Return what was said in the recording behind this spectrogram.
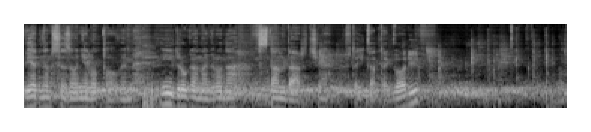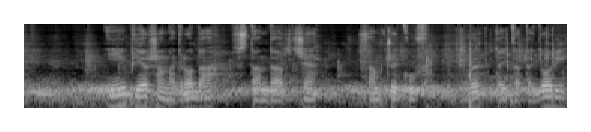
w jednym sezonie lotowym. I druga nagroda w standardzie w tej kategorii. I pierwsza nagroda w standardzie samczyków w tej kategorii.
